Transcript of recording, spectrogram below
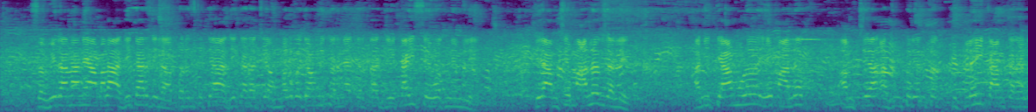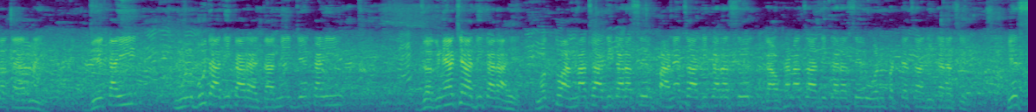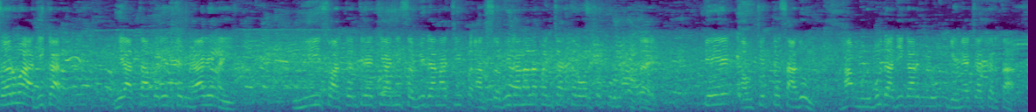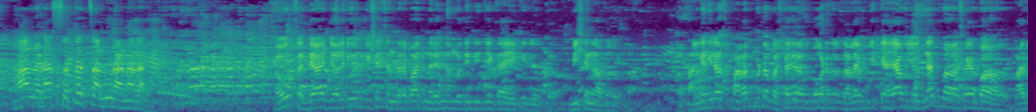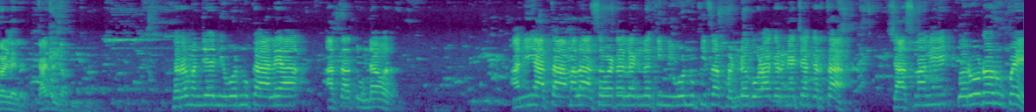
संविधानाने आम्हाला अधिकार दिला परंतु त्या अधिकाराची अंमलबजावणी करण्याकरता जे काही सेवक नेमले ते आमचे मालक झाले. आणि त्यामुळं हे मालक आमच्या अजूनपर्यंत कुठलंही काम करायला तयार नाही. जे काही मूलभूत अधिकार आहेत आणि जे काही जगण्याचे अधिकार आहेत मग तो अन्नाचा अधिकार असेल पाण्याचा अधिकार असेल गावठाणाचा अधिकार असेल वनपट्ट्याचा अधिकार असेल हे सर्व अधिकार हे आत्तापर्यंत मिळाले नाही ही स्वातंत्र्याची आणि संविधानाची संविधानाला पंच्याहत्तर वर्ष पूर्ण होत आहे ते औचित्य साधून हा मूलभूत अधिकार मिळवून घेण्याच्या करता हा लढा सतत चालू राहणार आहे. भाऊ सध्या जलजीवन मिशन संदर्भात नरेंद्र मोदींनी जे काय हे केलं होतं मिशन राबवलं होतं. पालघर जिल्ह्यात फारच मोठा भ्रष्टाचार उघड झाला आहे म्हणजे त्या ह्या योजनाच ब- सगळ्या ब- बाळगळलेल्या आहेत. काय सांगा खरं म्हणजे निवडणुका आल्या आता तोंडावर. आणि आता आम्हाला असं वाटायला लागलं की निवडणुकीचा फंड गोळा करण्याच्या करता शासनाने करोडो रुपये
